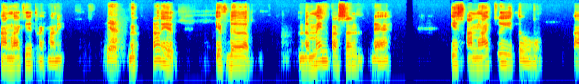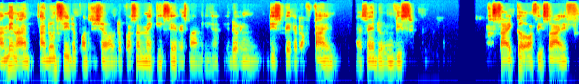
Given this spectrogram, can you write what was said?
unlikely to make money. Yeah. But, you know, if, if the the main person there is unlikely to I mean, I, I don't see the potential of the person making serious money yeah, during this period of time. I say during this cycle of his life,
